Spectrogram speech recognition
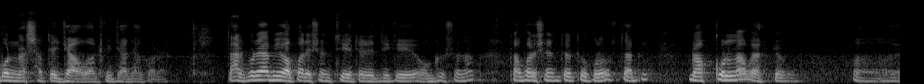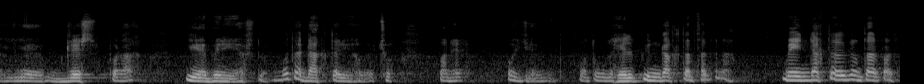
বন্যার সাথে যাও আর কি, যা যা করার। তারপরে আমি অপারেশন থিয়েটারের দিকে অগ্রসর হলাম। তো অপারেশনটা তো ক্লোজ আমি নক করলাম, একজন ইয়ে ড্রেস পরা ইয়ে বেরিয়ে আসলো। বোধহয় ডাক্তারই হবে মানে ওই যে কতগুলো হেল্পিং ডাক্তার থাকে না মেইন ডাক্তার একজন, তার পাশে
